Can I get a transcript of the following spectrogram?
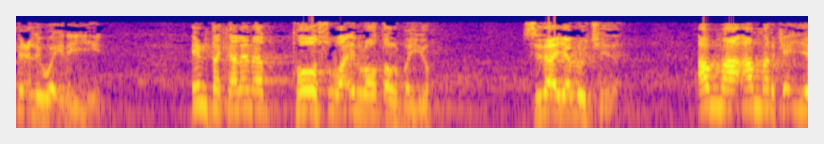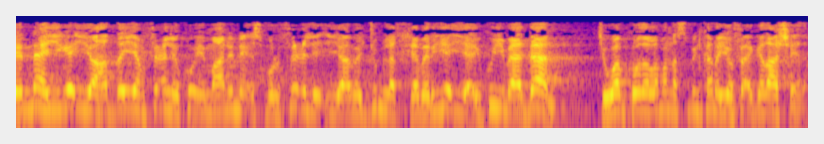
ficli waa inay yihiin. Inta kalena toos waa in loo dalbayo. Sidaa ayaa loo jeedaa. Amaa amarka iyo nahyiga iyo haddayan ficli ku imaanina ismulficli iyo ama jumla khabariye iyo ay ku yimaadaan jawaabkooda lama nasbin karayo fa gadaasheeda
